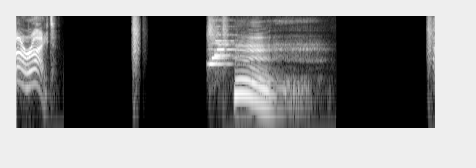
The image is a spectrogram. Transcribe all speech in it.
All right! Hmm.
